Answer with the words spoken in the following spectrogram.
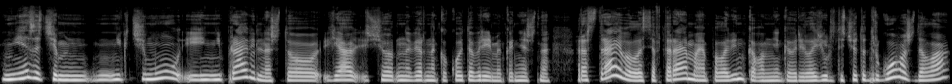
незачем, ни к чему и неправильно, что я еще, наверное, какое-то время, конечно, расстраивалась, а вторая моя половинка во мне говорила, Юль, ты что-то другого ждала?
